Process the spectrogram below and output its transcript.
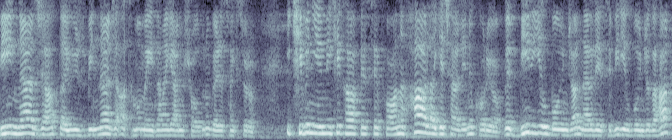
binlerce hatta yüz binlerce atama meydana gelmiş olduğunu belirtmek istiyorum. 2022 KPSS puanı hala geçerliğini koruyor ve bir yıl boyunca neredeyse bir yıl boyunca daha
